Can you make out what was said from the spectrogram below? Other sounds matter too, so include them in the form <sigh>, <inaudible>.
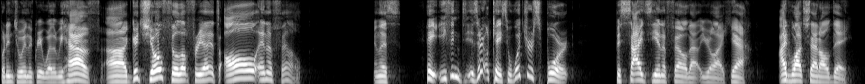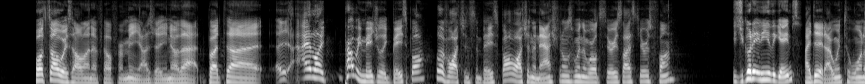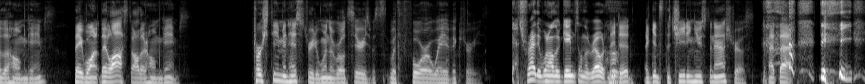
but enjoying the great weather we have. Uh, good show filled up for you. It's all NFL. Unless, hey, Ethan, is there okay? So, what's your sport besides the NFL that you're like, yeah, I'd watch that all day? Well, it's always all NFL for me, Ajay. You know that. But uh, I, I like probably Major League Baseball. Love watching some baseball. Watching the Nationals win the World Series last year was fun. Did you go to any of the games? I did. I went to one of the home games. They won. They lost all their home games. First team in history to win the World Series with with four away victories. That's right. They won all their games on the road, huh? They did against the cheating Houston Astros. At <laughs> that.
